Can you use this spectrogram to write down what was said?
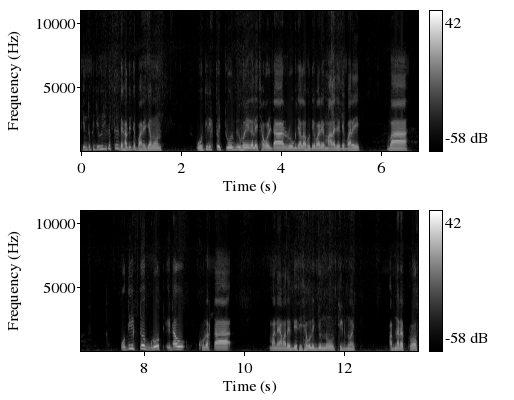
কিন্তু কিছু কিছু ক্ষেত্রে দেখা দিতে পারে। যেমন অতিরিক্ত চর্বি হয়ে গেলে ছাগলটার রোগ জ্বালা হতে পারে, মারা যেতে পারে। বা অতিরিক্ত গ্রোথ এটাও খুব একটা মানে আমাদের দেশি ছাগলের জন্য ঠিক নয়। আপনারা ক্রস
